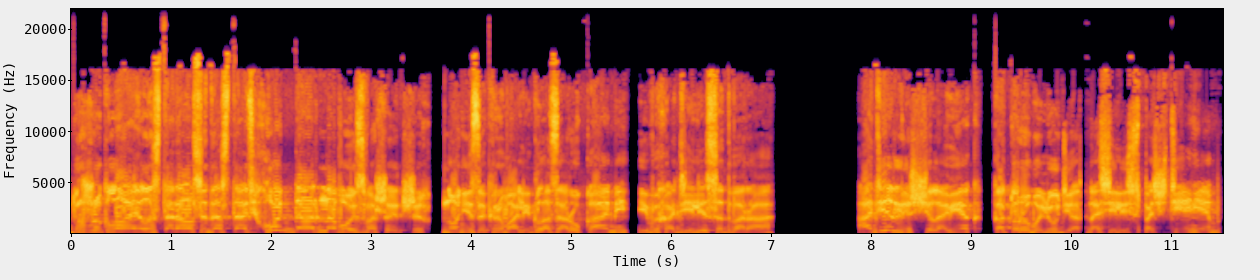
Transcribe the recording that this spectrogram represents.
Дружок лаял и старался достать хоть до одного из вошедших, но они закрывали глаза руками и выходили со двора. Один лишь человек, к которому люди относились с почтением,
